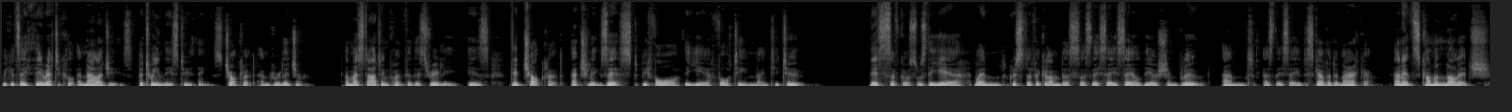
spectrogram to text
we could say, theoretical analogies between these two things, chocolate and religion. And my starting point for this really is did chocolate actually exist before the year 1492? This, of course, was the year when Christopher Columbus, as they say, sailed the ocean blue and, as they say, discovered America. And it's common knowledge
